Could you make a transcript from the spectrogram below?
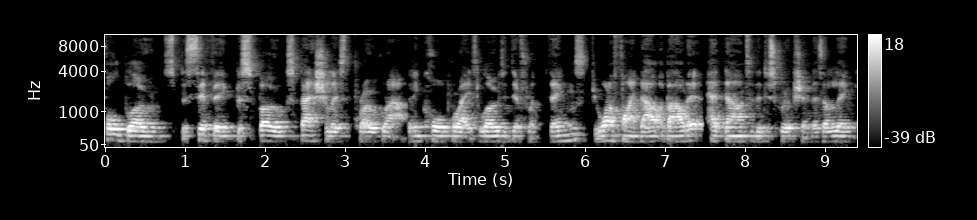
full blown, specific, bespoke, specialist program that incorporates loads of different things. If you want to find out about it, head down to the description. There's a link.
